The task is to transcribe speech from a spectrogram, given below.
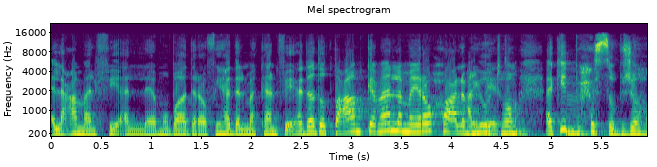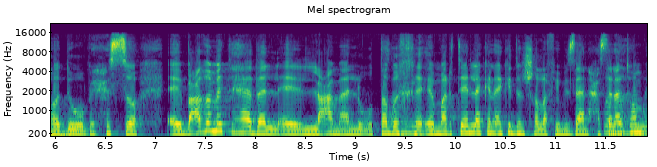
العمل في المبادرة وفي هذا المكان في إعداد الطعام كمان لما يروحوا على على بيوتهم بيتهم. أكيد بحسوا بجهد وبحسوا بعظمة هذا العمل وطبخ مرتين لكن أكيد إن شاء الله في ميزان حسناتهم.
